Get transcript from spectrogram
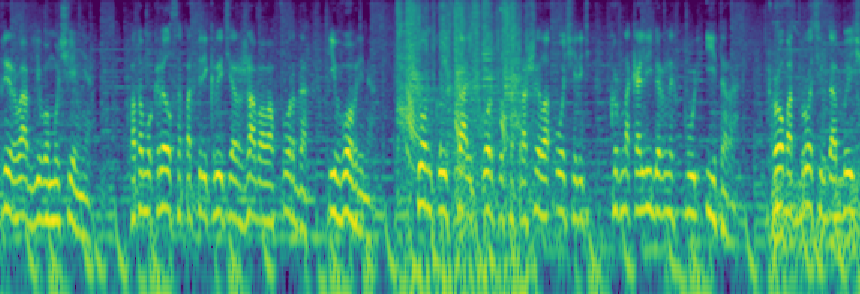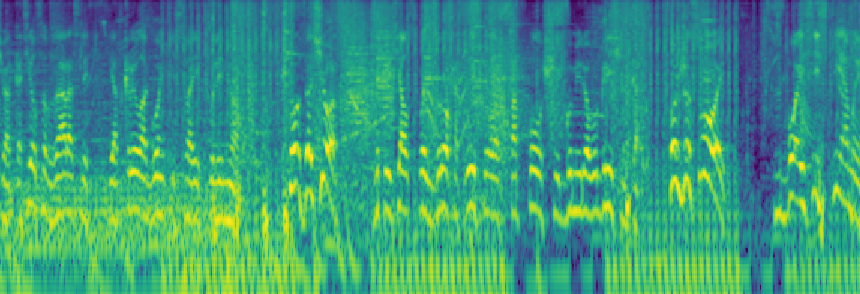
прервав его мучения. Потом укрылся под перекрытие ржавого Форда и вовремя. Тонкую сталь корпуса прошила очередь крупнокалиберных пуль Итера. Робот, бросив добычу, откатился в заросли и открыл огонь из своих пулеметов. «Что за черт?» – закричал сквозь грохот выстрелов подползший Гумилеву Грищенко. «Он же свой!» «Сбой системы!»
